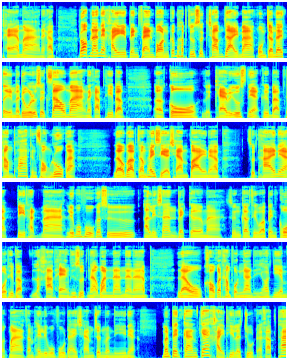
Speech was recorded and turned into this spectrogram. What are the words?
แพ้มานะครับรอบนั้นเนี่ยใครเป็นแฟนบอลก็แบบรู้สึกช้ำใจมาก ผมจำได้ตื่นมาดูรู้สึกเศร้ามากนะครับที่แบบเอ่อโกลลอริสคาริอุสเนี่ยคือแบบทำพลาดถึง 2 ลูกอะ่ะแล้วแบบทำให้เสียแชมป์ไปนะครับ สุดท้ายเนี่ยปีถัดมาลิเวอร์พูลก็ซื้ออลิสันเบเกอร์มา ซึ่งก็ถือว่าเป็นโกลที่แบบราคาแพงที่สุดณวันนั้นนะครับ แล้วเขาก็ทำผลงานที่ยอดเยี่ยมมากๆทำให้ลิเวอร์พูลได้แชมป์จนวันนี้เนี่ยมันเป็นการแก้ไขทีละจุดนะครับ ถ้า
